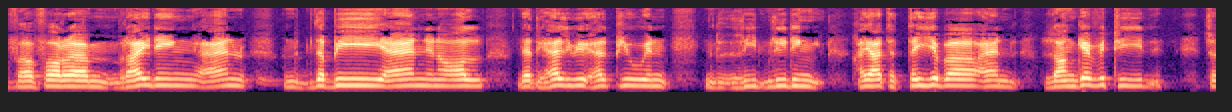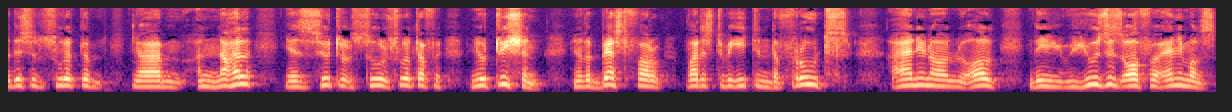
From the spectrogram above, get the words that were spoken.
for, for um, riding, and the bee, and you know all that help you help you in lead, leading hayat tayyiba and longevity. So this is Surah um, An-Nahl is Surah of nutrition. You know the best for what is to be eaten, the fruits and you know all the uses of animals,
